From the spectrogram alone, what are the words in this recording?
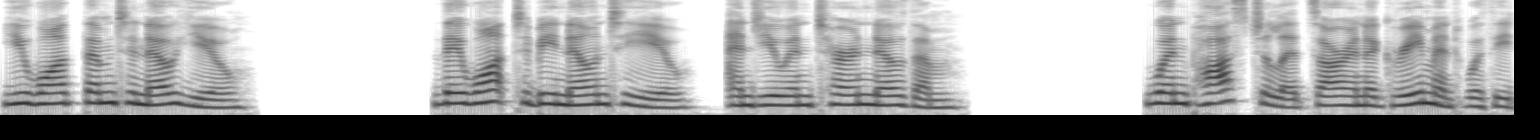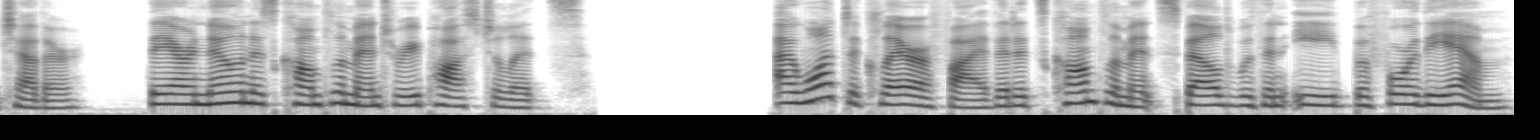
You want them to know you. They want to be known to you, and you in turn know them. When postulates are in agreement with each other, they are known as complementary postulates. I want to clarify that it's complement spelled with an E before the M,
